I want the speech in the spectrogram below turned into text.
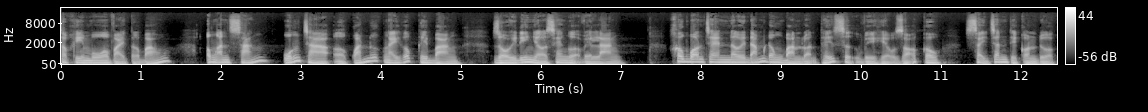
Sau khi mua vài tờ báo, Ông ăn sáng, uống trà ở quán nước ngay gốc cây bàng, Rồi đi nhờ xe ngựa về làng. Không bon chen nơi đám đông bàn luận thế sự Vì hiểu rõ câu Sảy chân thì còn được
